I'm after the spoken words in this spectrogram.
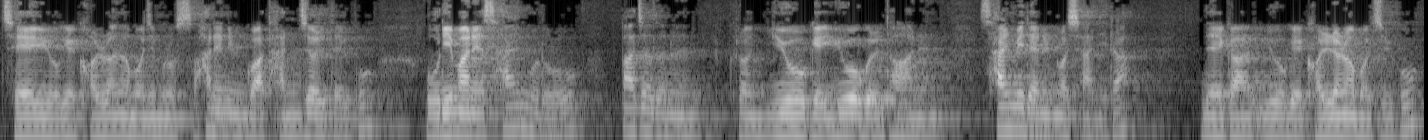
죄 유혹에 걸려 넘어짐으로써 하느님과 단절되고 우리만의 삶으로 빠져드는 그런 유혹에 유혹을 더하는 삶이 되는 것이 아니라 내가 유혹에 걸려 넘어지고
